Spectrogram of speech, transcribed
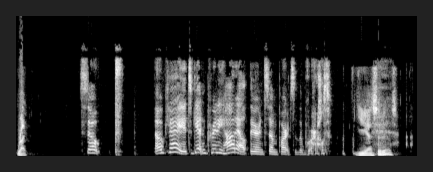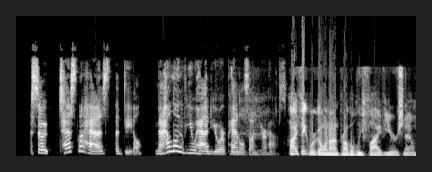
Right. So, okay, it's getting pretty hot out there in some parts of the world. Yes, it is. So, Tesla has a deal. Now, how long have you had your panels on your house? I think we're going on probably five years now.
